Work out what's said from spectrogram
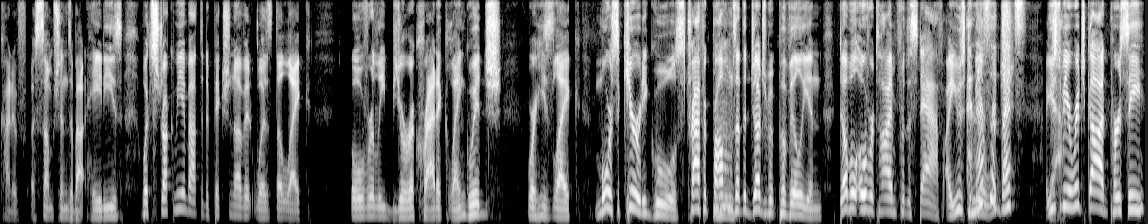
kind of assumptions about Hades. What struck me about the depiction of it was the like overly bureaucratic language where he's like more security ghouls, traffic problems Mm-hmm. at the judgment pavilion, double overtime for the staff. I used to And be a rich that's- I used to be a rich god, Percy.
